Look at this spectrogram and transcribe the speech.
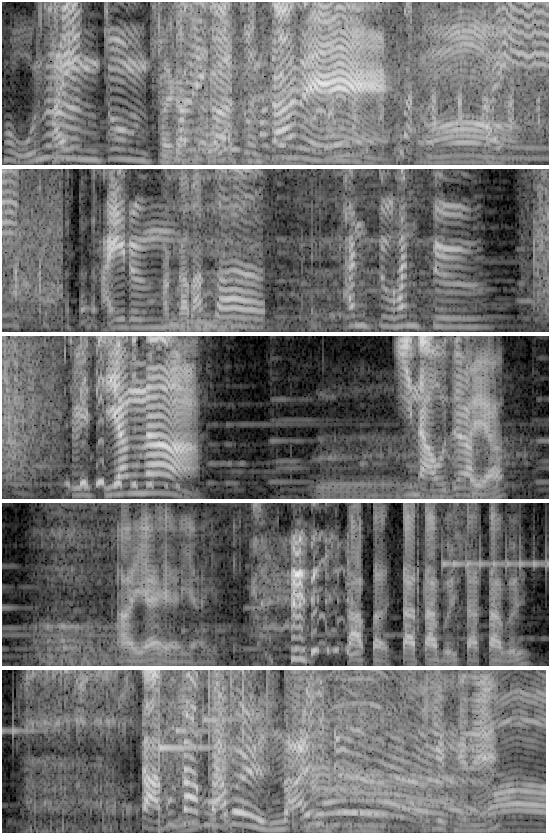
어, 오늘은 hi. 좀 주사위가 좀 짜네 어 hi. 하이릉 반가 반가 한뚜 한뚜 저기 지양나 이 나오자 아야? 아야야야야. 따따 따따블 따따블. 따부 따부 따블 nice. 이게 되네 아.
